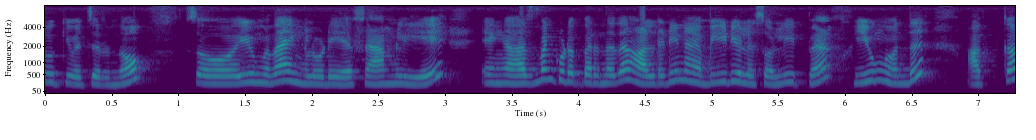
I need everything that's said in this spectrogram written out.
தூக்கி வச்சுருந்தோம். ஸோ இவங்க தான் எங்களுடைய ஃபேமிலியே எங்கள் ஹஸ்பண்ட் கூட பிறந்தது ஆல்ரெடி நான் வீடியோவில் சொல்லியிருப்பேன். இவங்க வந்து அக்கா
